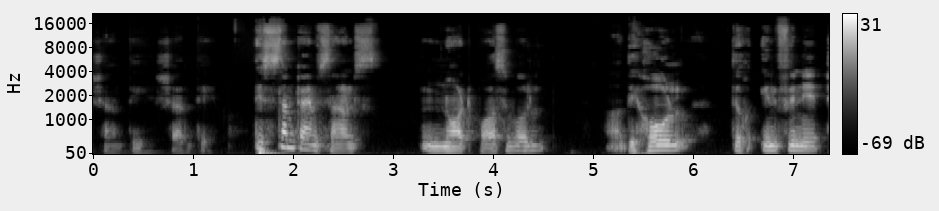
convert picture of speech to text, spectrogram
Shanti, Shanti. This sometimes sounds not possible. Uh, the whole, the infinite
